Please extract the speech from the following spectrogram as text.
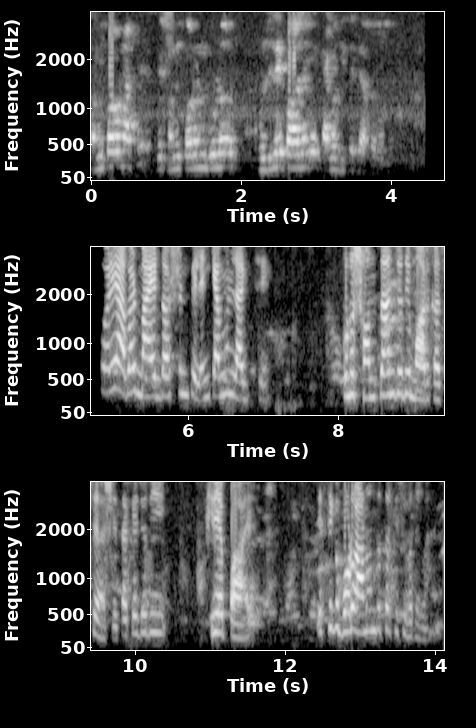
সমীকরণ আছে। যে সমীকরণগুলো খুঁজলেই পাওয়া যাবে কেন দিতে চাপে পরে আবার মায়ের দর্শন পেলেন কেমন লাগছে? কোনো সন্তান যদি মার কাছে আসে তাকে যদি ফিরে পায় এর থেকে বড় আনন্দ তার কিছু হতে পারে না।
